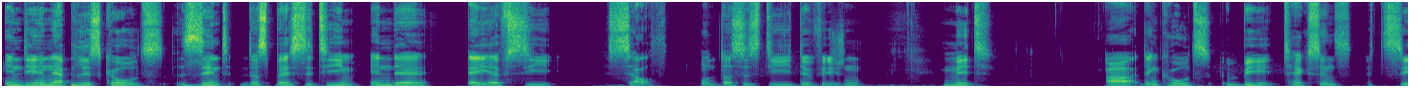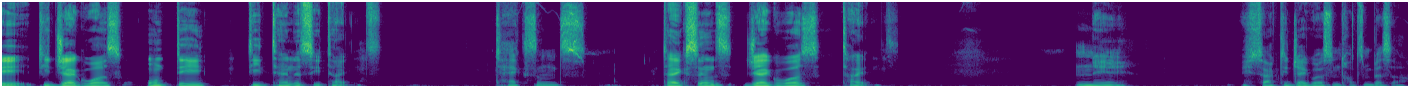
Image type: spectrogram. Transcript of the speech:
Indianapolis Colts sind das beste Team in der AFC South. Und das ist die Division mit A, den Colts, B, Texans, C, die Jaguars und D, die Tennessee Titans. Texans? Texans, Jaguars, Titans. Nee. Ich sag, die Jaguars sind trotzdem besser.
